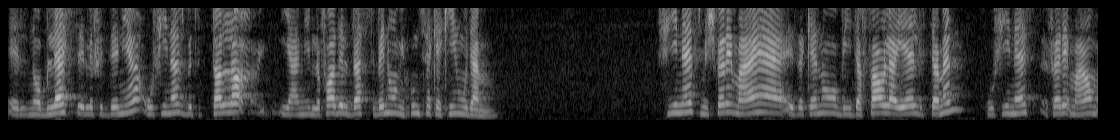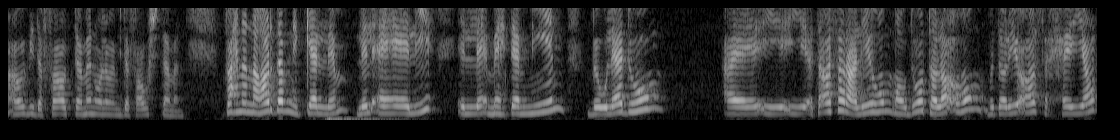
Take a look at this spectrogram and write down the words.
النوبلاس اللي في الدنيا وفي ناس بتطلق يعني اللي فاضل بس بينهم يكون سكاكين ودم. في ناس مش فارق معاها إذا كانوا بيدفعوا العيال التمن وفي ناس فارق معاهم قوي بيدفعوا التمن ولا ما بيدفعوش التمن فاحنا النهارده بنتكلم للأهالي اللي مهتمين بولادهم آه، يتأثر عليهم موضوع طلاقهم بطريقة صحية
